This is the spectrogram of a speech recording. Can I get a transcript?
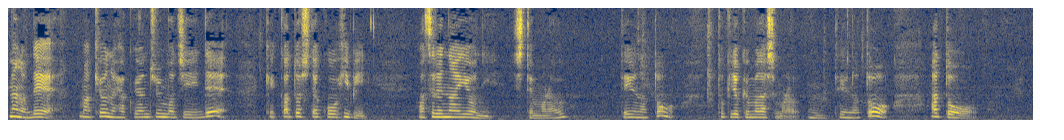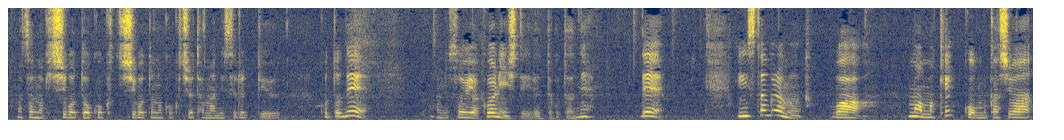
なので、まあ、今日の140文字で結果としてこう日々忘れないようにしてもらうっていうのと時々出してもらう、うん、っていうのとあと、ま、その仕事を告知仕事の告知をたまにするっていうことであのそういう役割にしているってことだね。でインスタグラムはまあまあ結構昔は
